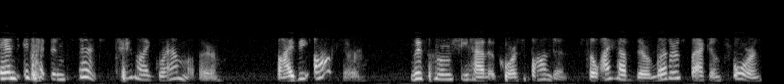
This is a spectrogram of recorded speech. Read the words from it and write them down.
and it had been sent to my grandmother by the author with whom she had a correspondence. So I have their letters back and forth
